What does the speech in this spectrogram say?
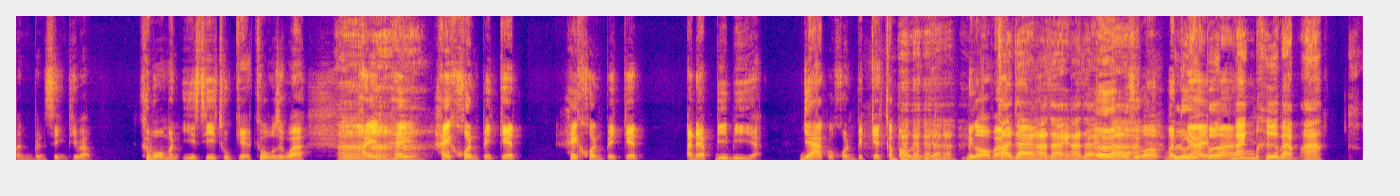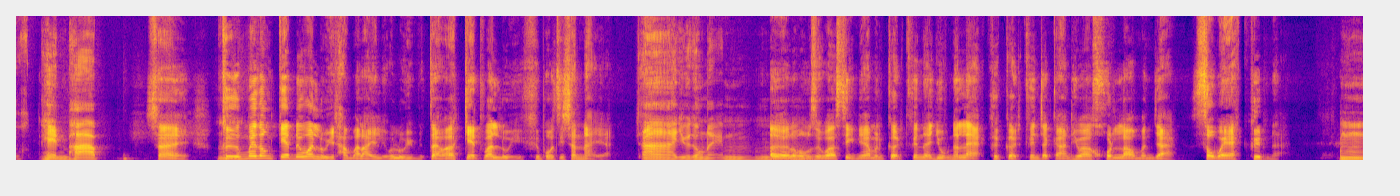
มันเป็นสิ่งที่แบบ คือผมว่ามัน easy to get คือผมรู้สึกว่าอ่าให้อ่าให้อ่าให้คนไปเก็ตให้คนไปเก็ต adapt bb อะยากกว่าคนไปเก็ตกระเป๋าหลุยส์อะนึกออกปะเข้าใจเข้าใจเข้าใจเออผมรู้สึกว่ามันหลุยง่ายปุ๊บมากแม่งคือแบบอะเห็นภาพ ใช่ คืออมไม่ต้อง get ด้วยว่าหลุยทำอะไรหรือว่าหลุย แต่ว่า get ว่าหลุยคือ position ไหนอะอ่าอยู่ตรงไหน อืมมเออแล้วผมรู้สึกว่าสิ่งเนี้ยมันเกิดขึ้นในยุคนั้นแหละ คือเกิดขึ้นจากการที่ว่าคนเรามันอยาก swag ขึ้นน่ะอืม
